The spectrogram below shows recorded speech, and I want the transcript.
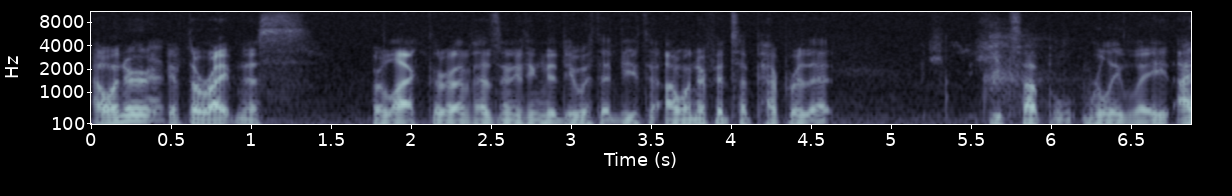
I wonder okay. if the ripeness or lack thereof has anything to do with it. Do you th- I wonder if it's a pepper that heats up really late. I,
